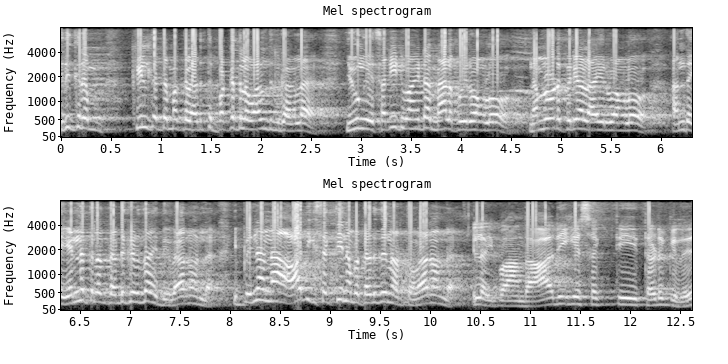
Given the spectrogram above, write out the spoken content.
இருக்கிற கீழ்த்தட்ட மக்கள் அடுத்து பக்கத்தில் வாழ்ந்துருக்காங்களே இவங்க சட்டிட்டு வாங்கிட்டா மேலே போயிடுவாங்களோ? நம்மளோட பெரிய ஆள் ஆயிடுவாங்களோ? அந்த எண்ணத்தில் தடுக்கிறது தான் இது வேற இல்லை. இப்போ என்னன்னா ஆதிக்க சக்தி நம்ம தடுக்குதுன்னு அர்த்தம் வேற இல்லை. இல்லை இப்போ அந்த ஆதிக்க சக்தி தடுக்குது.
